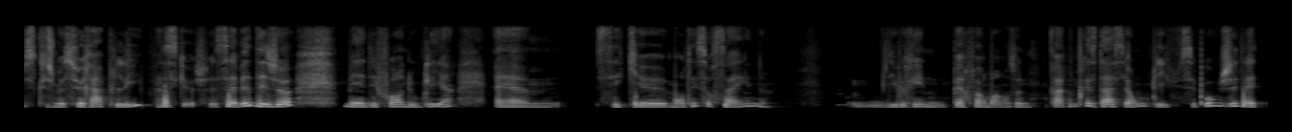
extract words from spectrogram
ce que je me suis rappelé, parce que je savais déjà, mais des fois on oublie, hein, euh, c'est que monter sur scène, livrer une performance, faire une prestation, puis c'est pas obligé d'être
